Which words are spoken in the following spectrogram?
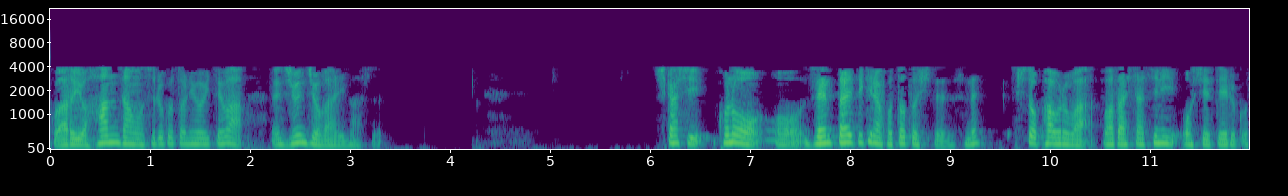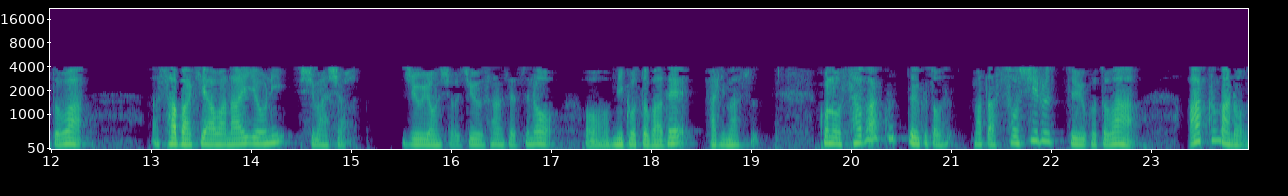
くあるいは判断をすることにおいては、順序があります。しかし、この全体的なこととしてですね、使徒パウロは私たちに教えていることは、裁き合わないようにしましょう。14章13節の御言葉であります。この裁くということ、またそしるということは、悪魔の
